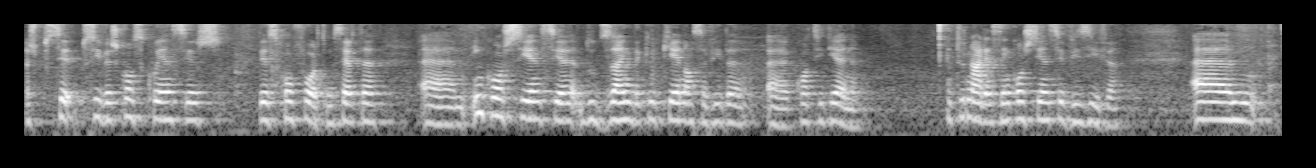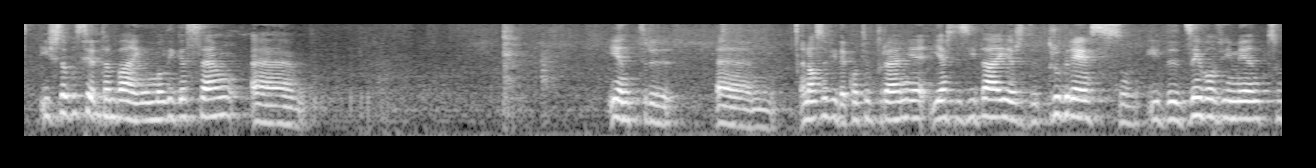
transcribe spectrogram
as possíveis consequências desse conforto, uma certa uh, inconsciência do desenho daquilo que é a nossa vida uh, cotidiana e tornar essa inconsciência visível. Um, e estabelecer também uma ligação uh, entre a nossa vida contemporânea e estas ideias de progresso e de desenvolvimento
